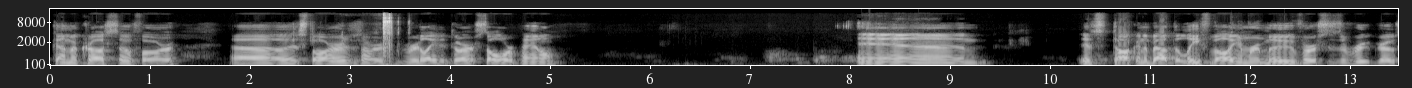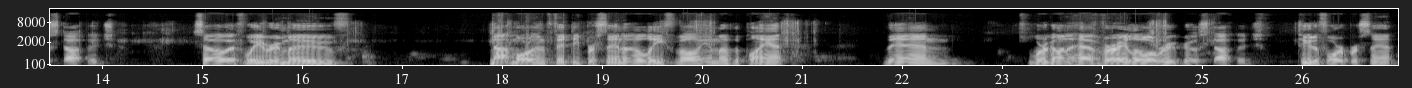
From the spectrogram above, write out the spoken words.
come across so far uh, as far as our related to our solar panel. And it's talking about the leaf volume removed versus the root growth stoppage. So if we remove not more than 50% of the leaf volume of the plant, then we're going to have very little root growth stoppage, 2 to 4%.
